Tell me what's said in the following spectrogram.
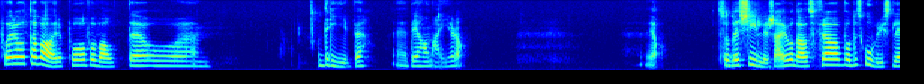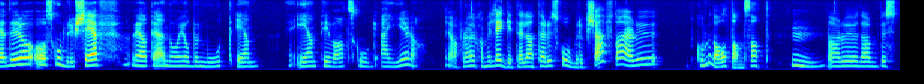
for å ta vare på, forvalte og, og drive eh, det han eier, da. Ja. Så det skiller seg jo da fra både skogbruksleder og, og skogbrukssjef ved at jeg nå jobber mot en, en privat skogeier, da. Ja, for da kan vi legge til at er du skogbrukssjef, da er du kommunalt ansatt. Mm. Da, du, da, best,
